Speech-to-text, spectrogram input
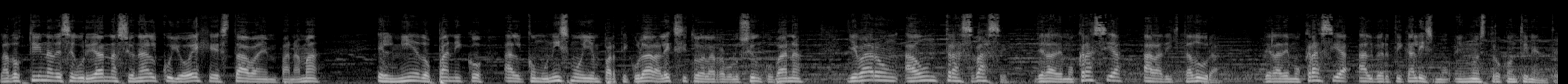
la doctrina de seguridad nacional cuyo eje estaba en Panamá, el miedo pánico al comunismo y en particular al éxito de la revolución cubana llevaron a un trasvase de la democracia a la dictadura, de la democracia al verticalismo en nuestro continente.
